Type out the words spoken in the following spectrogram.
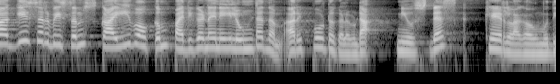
ബഗ്ഗി സർവീസും സ്കൈ വോക്കും പരിഗണനയിലുണ്ടെന്നും റിപ്പോർട്ടുകളുണ്ട്. News desk Kerala Kaumudi.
